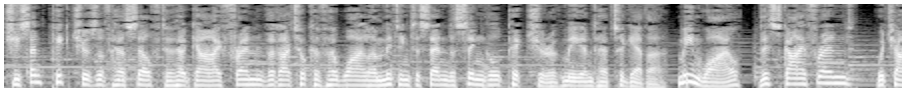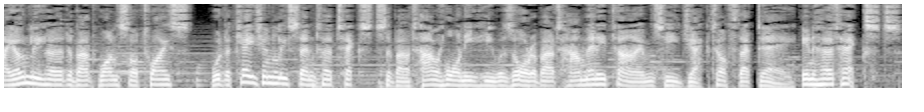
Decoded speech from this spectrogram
She sent pictures of herself to her guy friend that I took of her while omitting to send a single picture of me and her together. Meanwhile, this guy friend, which I only heard about once or twice, would occasionally send her texts about how horny he was or about how many times he jacked off that day. In her texts,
